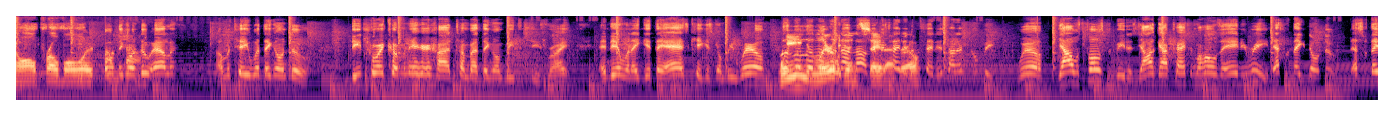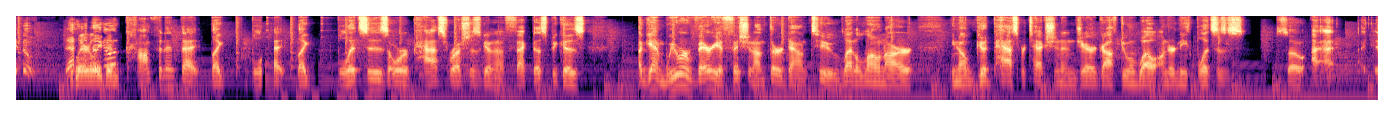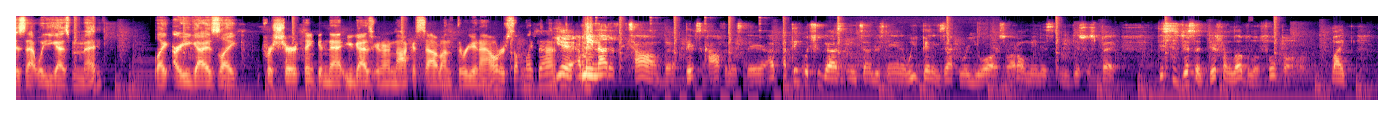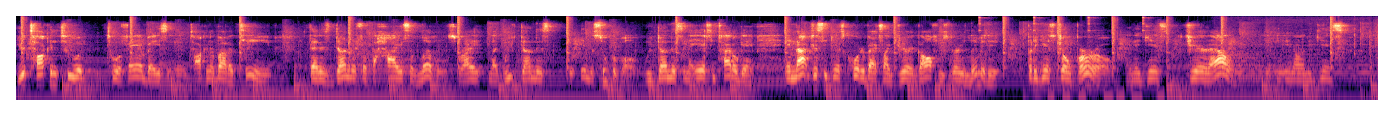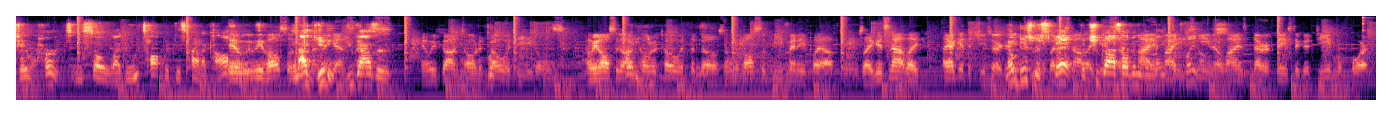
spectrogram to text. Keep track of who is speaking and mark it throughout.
Speaker 1: all Pro Bowler.
Speaker 2: What they gonna do, Alan? I'm gonna tell you what they gonna do. Detroit coming in here hot, talking about they gonna beat the Chiefs, right? And then when they get their ass kicked, it's gonna be well.
Speaker 1: We
Speaker 2: look, look, look,
Speaker 1: literally
Speaker 2: look, no,
Speaker 1: didn't
Speaker 2: no,
Speaker 1: say that,
Speaker 2: say
Speaker 1: bro.
Speaker 2: Say this. How that's gonna be? Well, y'all was supposed to beat us. Y'all got Patrick Mahomes and Andy Reid. That's what they don't do. That's what they do. That's
Speaker 1: Literally
Speaker 2: what they gonna
Speaker 3: confident that like bl- that, like blitzes or pass rush is going to affect us because again we were very efficient on third down too let alone our you know good pass protection and Jared Goff doing well underneath blitzes. So I, I is that what you guys meant? Like are you guys like for sure thinking that you guys are going to knock us out on three and out or something like that
Speaker 4: Yeah, I mean, not every time, but there's confidence there. I, I think what you guys need to understand, and we've been exactly where you are, so I don't mean this in any disrespect. This is just a different level of football. Like you're talking to a to a fan base and talking about a team that has done this at the highest of levels, right? Like we've done this in the Super Bowl, we've done this in the AFC title game, and not just against quarterbacks like Jared Goff, who's very limited, but against Joe Burrow and against Jared Allen, you know, and against Jalen Hurts. And so, like when we talk with this kind of confidence,
Speaker 5: we, we've also
Speaker 4: and I get it, you guys are
Speaker 5: and we've gone toe to toe with the Eagles, and we've also gone toe to toe with the Bills, and we've also beat many playoff teams. Like it's not like, like I get the Chiefs are
Speaker 4: No
Speaker 5: team, but
Speaker 4: disrespect, but
Speaker 5: like
Speaker 4: you guys haven't even
Speaker 5: high and
Speaker 4: made the
Speaker 5: mighty team. The
Speaker 4: playoffs.
Speaker 5: Lions never faced a good team before.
